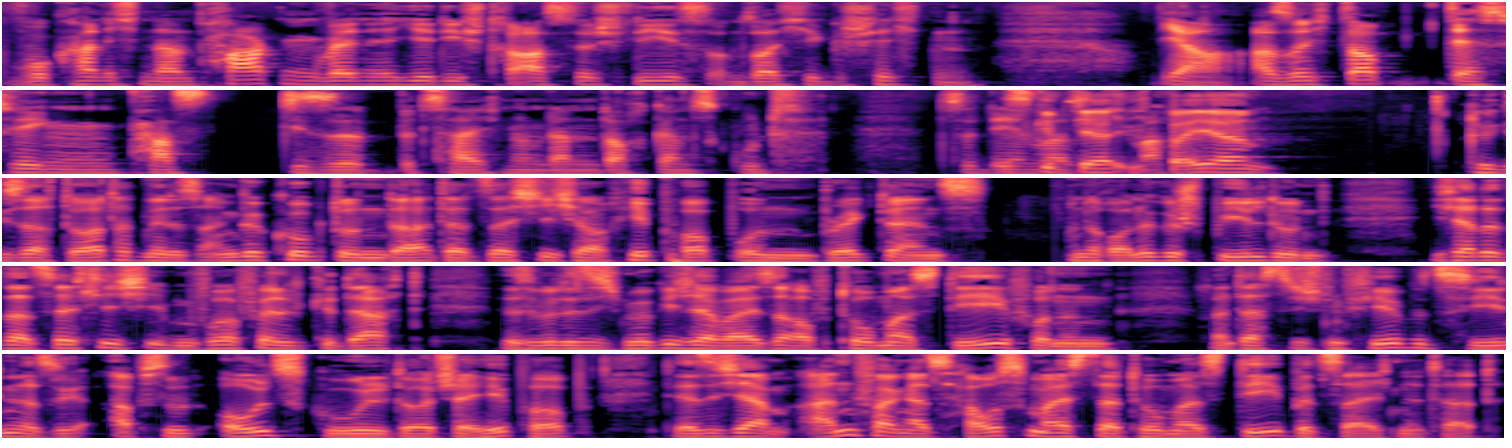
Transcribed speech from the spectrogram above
Wo kann ich denn dann parken, wenn ihr hier die Straße schließt und solche Geschichten. Ja, also ich glaube, deswegen passt diese Bezeichnung dann doch ganz gut zu dem, es gibt was ja, ich mache. Ich war ja, wie gesagt, dort hat mir das angeguckt und da hat tatsächlich auch Hip-Hop und Breakdance eine Rolle gespielt und ich hatte tatsächlich im Vorfeld gedacht, das würde sich möglicherweise auf Thomas D. von den Fantastischen Vier beziehen, also absolut oldschool deutscher Hip-Hop, der sich ja am Anfang als Hausmeister Thomas D. bezeichnet hat.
